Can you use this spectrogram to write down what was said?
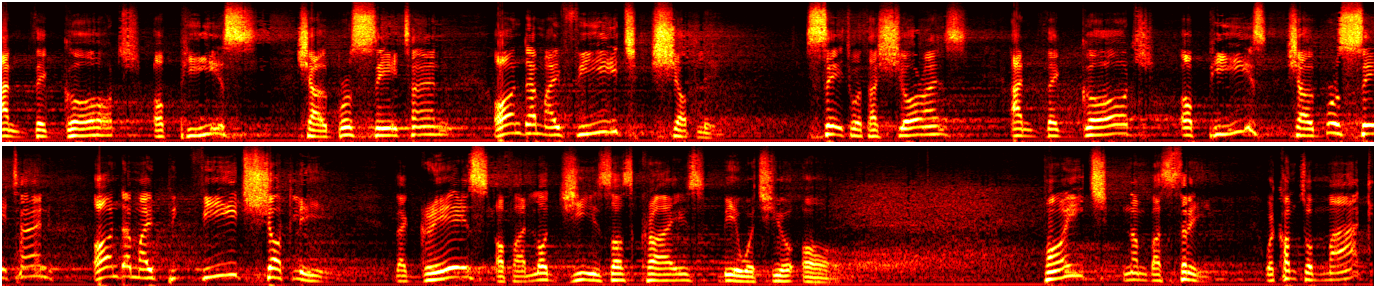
And the God of peace shall bruise Satan under my feet shortly. Say it with assurance. And the God of peace shall bruise Satan under my feet shortly. The grace of our Lord Jesus Christ be with you all. Point number three. We come to Mark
